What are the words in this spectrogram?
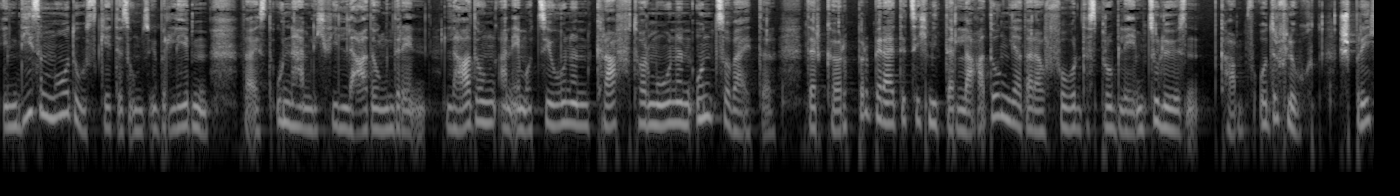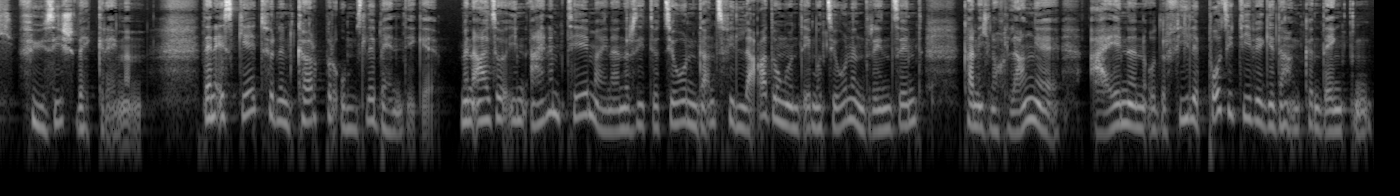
In diesem Modus geht es ums Überleben. Da ist unheimlich viel Ladung drin. Ladung an Emotionen, Kraft, Hormonen und so weiter. Der Körper bereitet sich mit der Ladung ja darauf vor, das Problem zu lösen. Kampf oder Flucht, sprich physisch wegrennen. Denn es geht für den Körper ums Lebendige. Wenn also in einem Thema, in einer Situation ganz viel Ladung und Emotionen drin sind, kann ich noch lange einen oder viele positive Gedanken denken.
